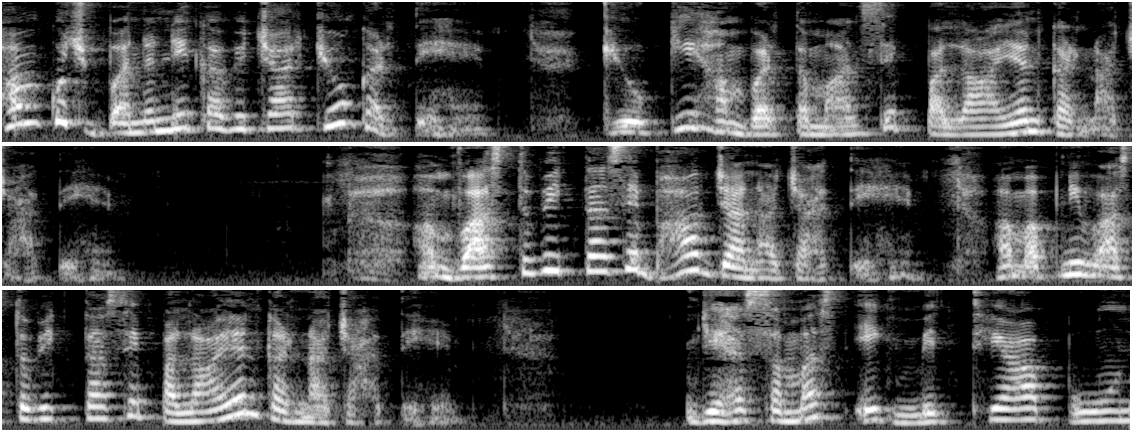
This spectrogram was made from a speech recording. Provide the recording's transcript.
हम कुछ बनने का विचार क्यों करते हैं? क्योंकि हम वर्तमान से पलायन करना चाहते हैं। हम वास्तविकता से भाग जाना चाहते हैं। हम अपनी वास्तविकता से पलायन करना चाहते हैं। यह समस्त एक मिथ्यापूर्ण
